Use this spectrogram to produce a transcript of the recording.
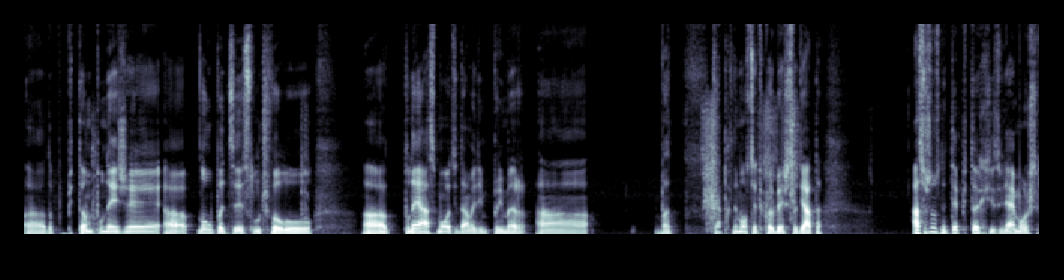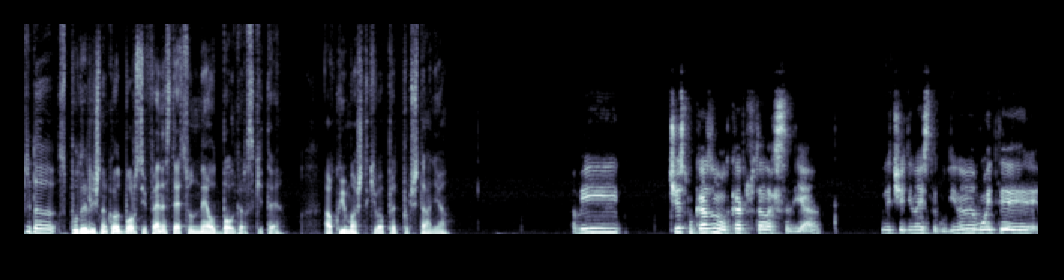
а, да попитам, понеже а, много пъти се е случвало, а, поне аз мога да ти дам един пример. А, ба, тя пък не мога да сета кой беше съдята. Аз всъщност не те питах, извиняй, можеш ли да споделиш на кой отбор си фен, естествено не от българските, ако имаш такива предпочитания? Ами, честно казано, откакто станах съдия, вече 11-та година, моите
